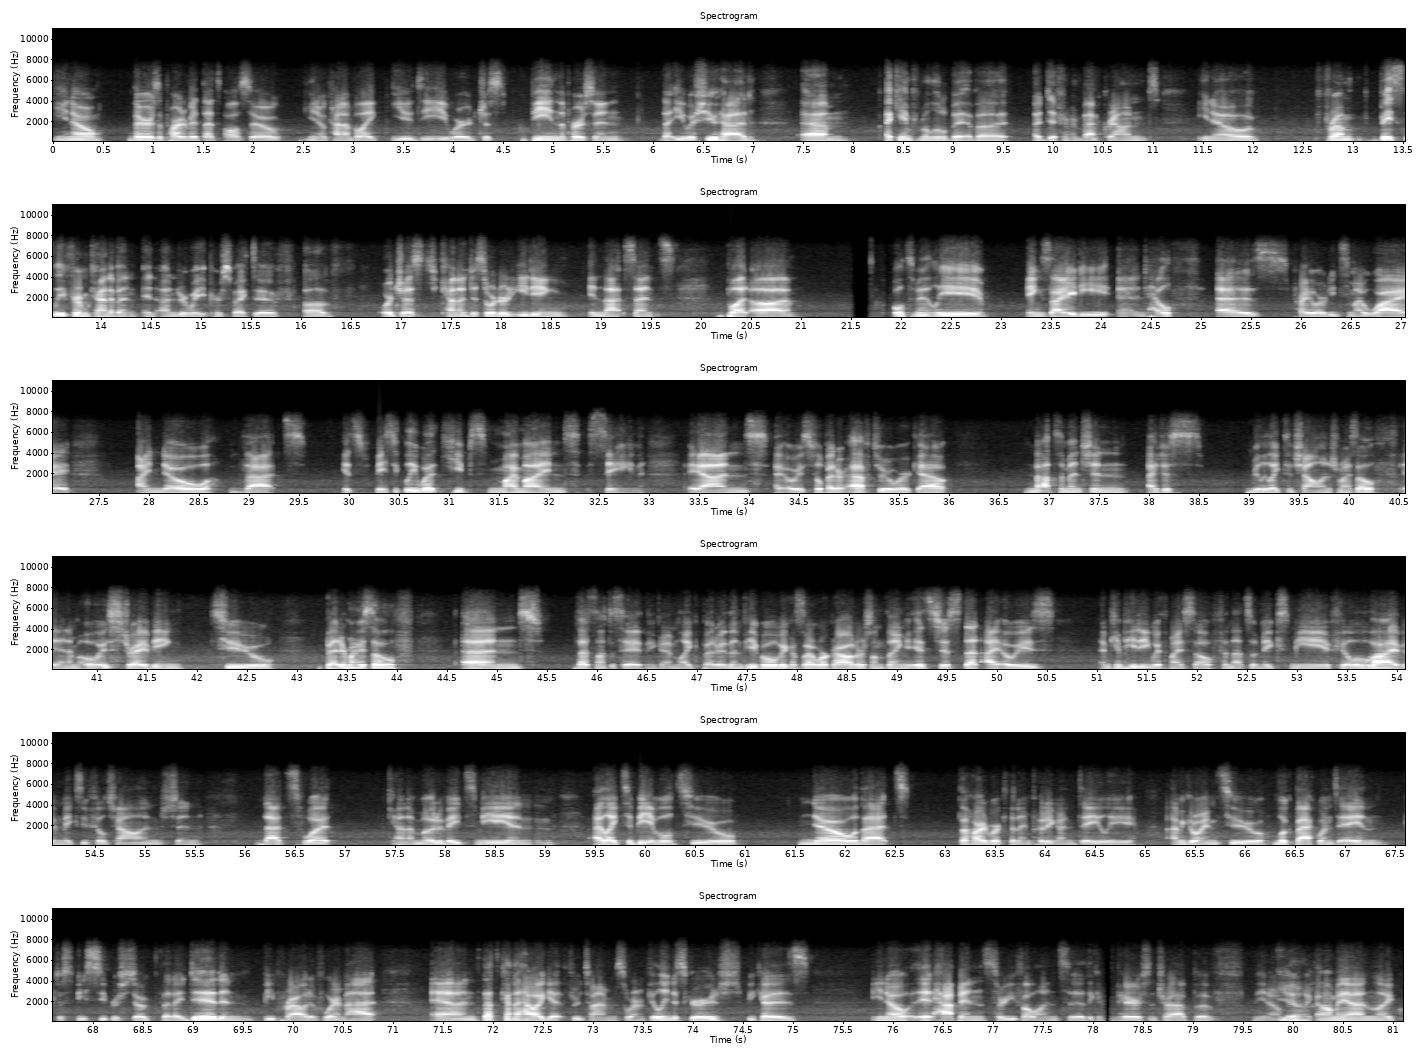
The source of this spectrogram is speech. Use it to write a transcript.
you know, there's a part of it that's also you know kind of like UD, where just being the person that you wish you had. Um, I came from a little bit of a a different background, you know, from basically from kind of an, an underweight perspective of or just kind of disordered eating in that sense. But uh ultimately anxiety and health as priority to my why i know that it's basically what keeps my mind sane. And i always feel better after a workout. Not to mention i just really like to challenge myself and i'm always striving to better myself and that's not to say i think i'm like better than people because i work out or something. It's just that i always am competing with myself and that's what makes me feel alive and makes me feel challenged and that's what kind of motivates me and i like to be able to know that the hard work that i'm putting on daily i'm going to look back one day and just be super stoked that i did and be proud of where i'm at and that's kind of how I get through times where I'm feeling discouraged because, you know, it happens or you fall into the comparison trap of, you know, Yeah. being like, oh man, like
